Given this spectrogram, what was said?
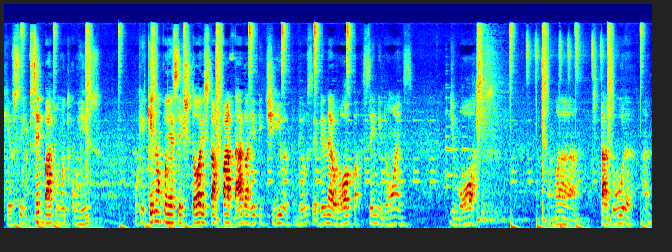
que eu sempre, sempre bato muito com isso. Porque quem não conhece a história está fadado a repeti-la, entendeu? Você vê na Europa 100 milhões de mortos, uma ditadura, né?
